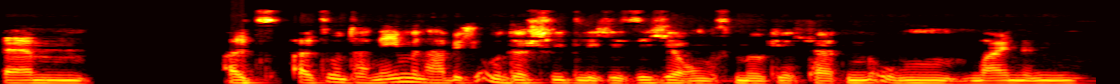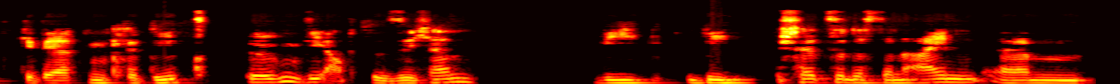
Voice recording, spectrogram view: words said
Ähm, als, als Unternehmen habe ich unterschiedliche Sicherungsmöglichkeiten, um meinen gewährten Kredit irgendwie abzusichern. Wie, wie schätze das denn ein? Ähm,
